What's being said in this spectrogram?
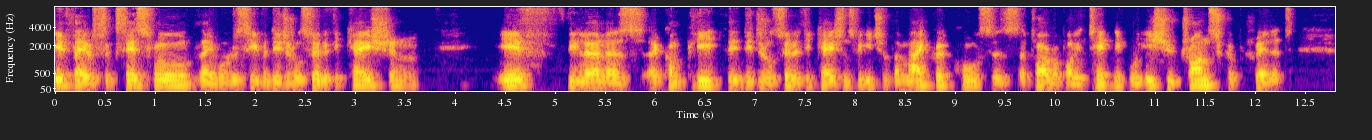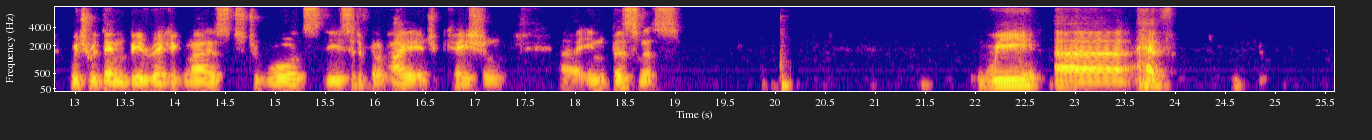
If they are successful, they will receive a digital certification. If the learners uh, complete the digital certifications for each of the micro courses, Otago Polytechnic will issue transcript credit, which would then be recognized towards the Certificate of Higher Education uh, in Business. We uh, have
